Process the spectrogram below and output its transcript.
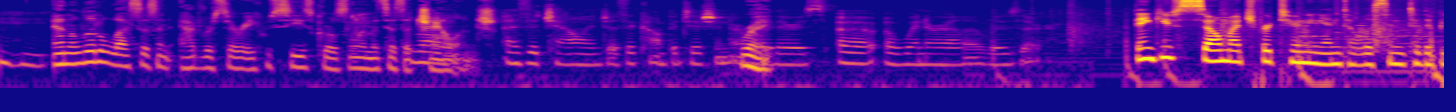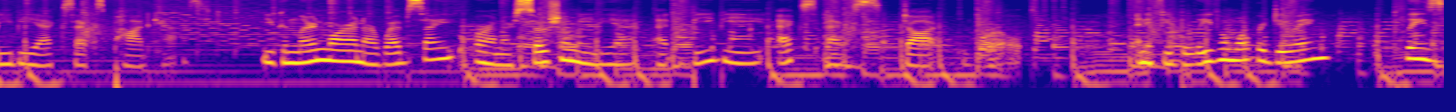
mm-hmm. and a little less as an adversary who sees girls' limits as a Right. challenge. As a challenge, as a competition, or Right. where there's a, a winner or a loser. Thank you so much for tuning in to listen to the BBXX podcast. You can learn more on our website or on our social media at bbxx.world. And if you believe in what we're doing, please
